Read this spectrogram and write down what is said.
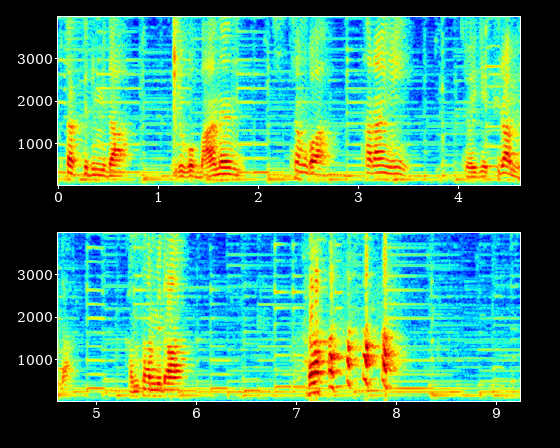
부탁드립니다. 그리고 많은 시청과 사랑이 저에게 필요합니다. 감사합니다.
